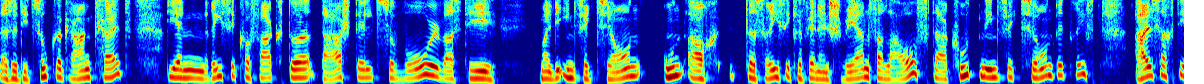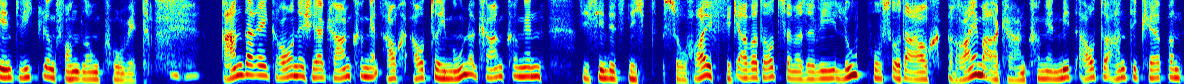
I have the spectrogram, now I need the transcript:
also die Zuckerkrankheit, die einen Risikofaktor darstellt, sowohl was die mal die Infektion und auch das Risiko für einen schweren Verlauf der akuten Infektion betrifft, als auch die Entwicklung von Long-Covid. Mhm. Andere chronische Erkrankungen, auch Autoimmunerkrankungen, die sind jetzt nicht so häufig, aber trotzdem, also wie Lupus oder auch Rheumaerkrankungen mit Autoantikörpern,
